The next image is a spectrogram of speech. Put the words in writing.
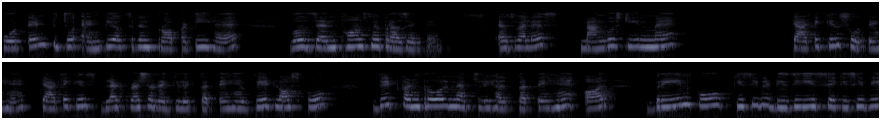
पोटेंट जो एंटीऑक्सीडेंट प्रॉपर्टी है वो जेंथॉन्स में प्रेजेंट है एज वेल एज मैंगोस्टीन में कैटिकिन्स होते हैं कैटिकिन्स ब्लड प्रेशर रेगुलेट करते हैं वेट लॉस को वेट कंट्रोल में एक्चुअली हेल्प करते हैं और ब्रेन को किसी भी डिज़ीज़ से किसी भी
